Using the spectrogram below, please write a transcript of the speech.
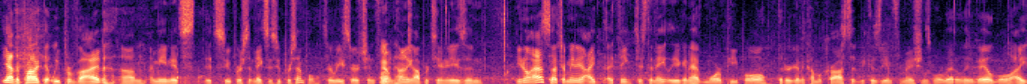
yeah, the product that we provide, um, I mean, it's it's super. It makes it super simple to research and Yep. find hunting opportunities, and you know, as such, I mean, I, I think just innately you're going to have more people that are going to come across it because the information is more readily available. I.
